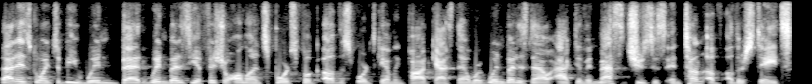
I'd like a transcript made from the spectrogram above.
That is going to be WynnBET. WynnBET is the official online sports book of the Sports Gambling Podcast Network. WynnBET is now active in Massachusetts and ton of other states.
